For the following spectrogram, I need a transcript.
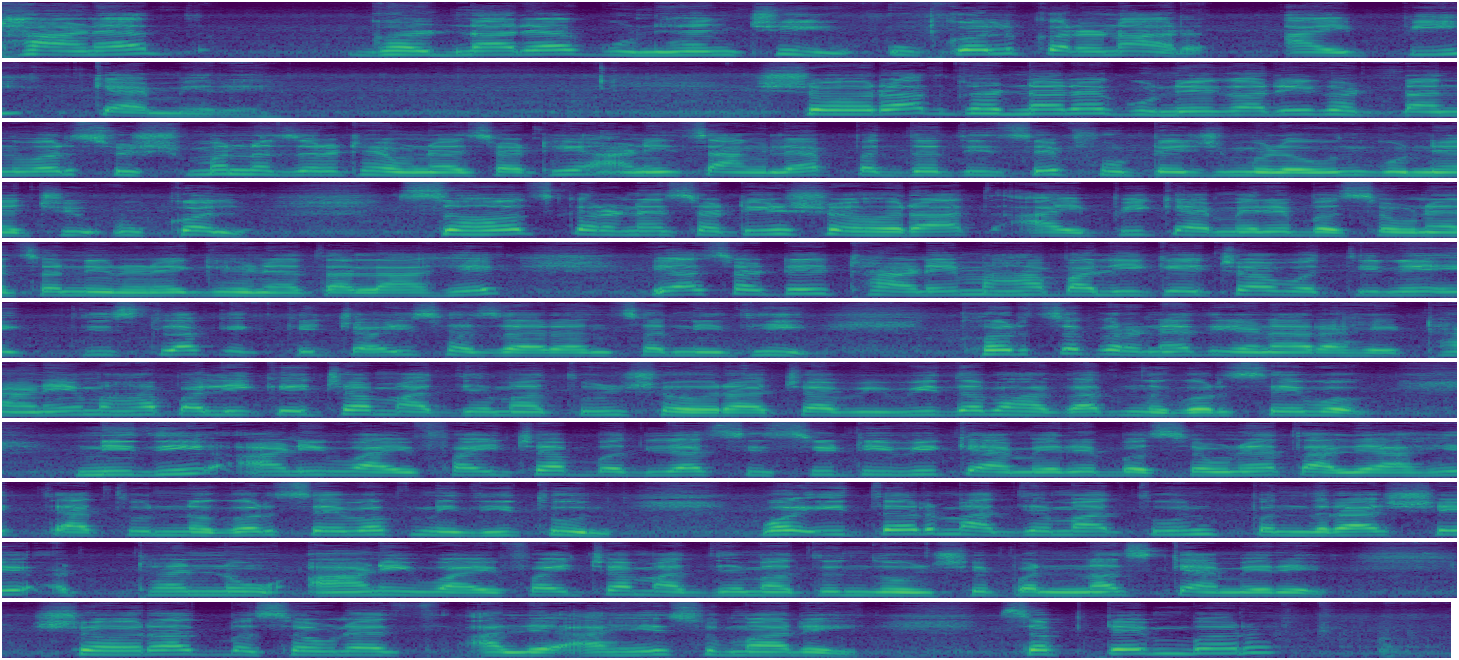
ठाण्यात घडणाऱ्या गुन्ह्यांची उकल करणार आय पी कॅमेरे. शहरात घडणाऱ्या गुन्हेगारी घटनांवर सूक्ष्म नजर ठेवण्यासाठी आणि चांगल्या पद्धतीचे फुटेज मिळवून गुन्ह्याची उकल सहज करण्यासाठी शहरात आय पी कॅमेरे बसवण्याचा निर्णय घेण्यात आला आहे. यासाठी ठाणे महापालिकेच्या वतीने एकतीस लाख एक्केचाळीस हजारांचा निधी खर्च करण्यात येणार आहे. ठाणे महापालिकेच्या माध्यमातून शहराच्या विविध भागात नगरसेवक निधी आणि वायफायच्या बदल्यात सी सी टी व्ही कॅमेरे बसवण्यात आले आहेत. त्यातून नगरसेवक निधीतून व इतर माध्यमातून पंधराशे अठ्ठ्याण्णव आणि वायफायच्या माध्यमातून दोनशे पन्नास पन्नास कॅमेरे शहरात बसवण्यात आले आहे. सुमारे सप्टेंबर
